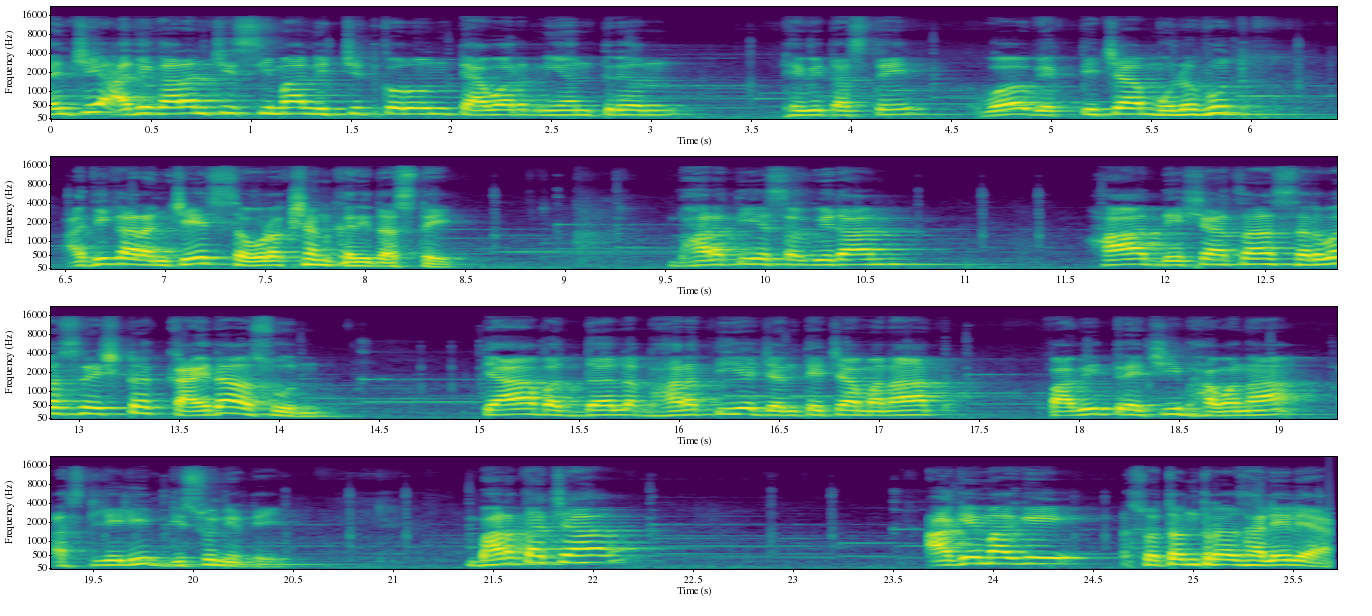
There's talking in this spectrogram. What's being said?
त्यांची अधिकारांची सीमा निश्चित करून त्यावर नियंत्रण ठेवित असते व व्यक्तीच्या मूलभूत अधिकारांचे संरक्षण करीत असते. भारतीय संविधान हा देशाचा सर्वश्रेष्ठ कायदा असून त्याबद्दल भारतीय जनतेच्या मनात पावित्र्याची भावना असलेली दिसून येते. भारताच्या आगेमागे स्वतंत्र झालेल्या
